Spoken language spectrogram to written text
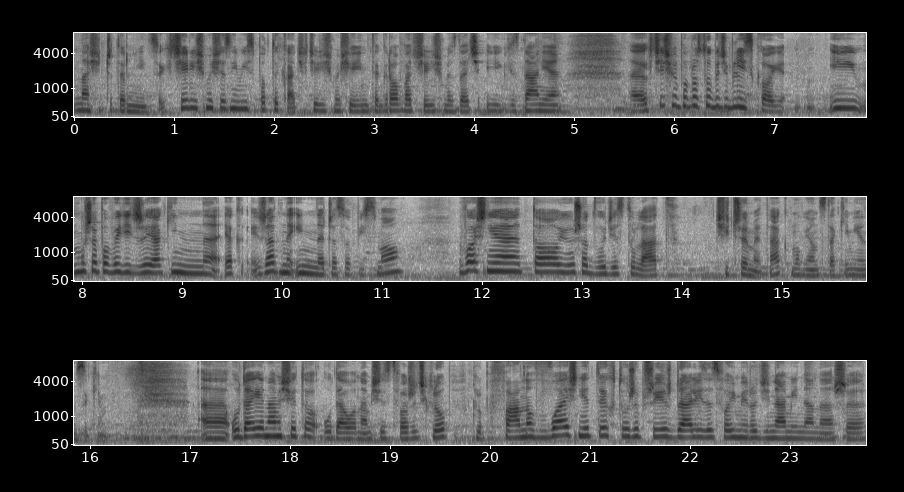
nasi czytelnicy. Chcieliśmy się z nimi spotykać, chcieliśmy się integrować, chcieliśmy zdać ich zdanie, e, chcieliśmy po prostu być blisko I- muszę powiedzieć, że jak, inne, jak żadne inne czasopismo, właśnie to już od 20 lat ćwiczymy, tak, mówiąc takim językiem. E, Udaje nam się to, udało nam się stworzyć klub, klub fanów, właśnie tych, którzy przyjeżdżali ze swoimi rodzinami na nasze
